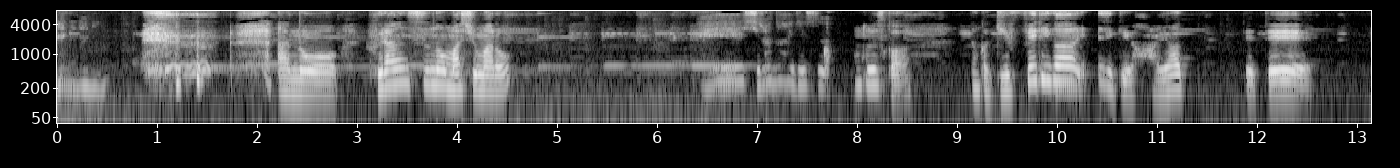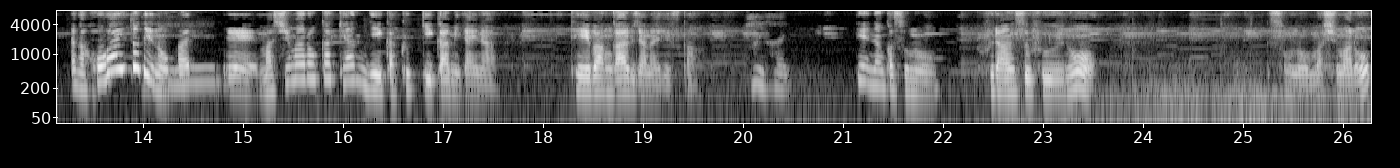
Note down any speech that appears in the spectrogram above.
何何？あの、フランスのマシュマロ？えー、知らないです。本当ですか？なんかギッフェリが一時期流行ってて、なんかホワイトデーのお返しえーでマシュマロかキャンディーかクッキーかみたいな定番があるじゃないですか。はいはい。で、なんかそのフランス風のそのマシュマロ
